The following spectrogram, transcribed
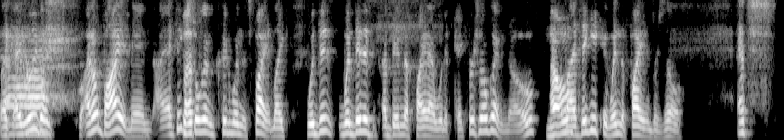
Like I really don't. Ah. I don't buy it, man. I I think But- Shogun could win this fight. Like would this would this have been the fight I would have picked for Shogun? No, No, but I think he can win the fight in Brazil. it's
